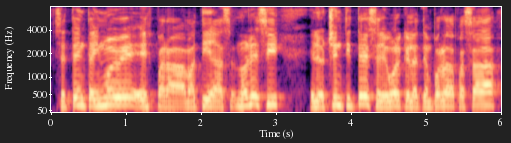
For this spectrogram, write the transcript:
79 es para Matías Noresi. El 83, al igual que la temporada pasada,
